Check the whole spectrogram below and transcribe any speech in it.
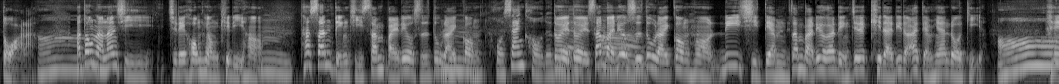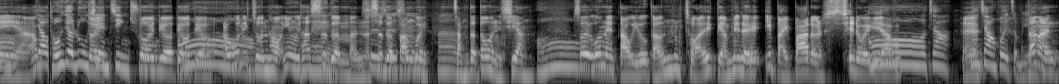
大啦。啊，通常咱是一个方向去哩哈。嗯。它山顶是三百六十度来讲，火山口对不对？对对，三百六十度来讲哈，你是点三百六啊零这个起来，你都爱点遐落去。哦。嘿呀，要同一个路线进出。对对对对。啊，我那阵吼，因为它四个门，四个方位长得都很像。哦。所以我那导游搞出来点迄个一百八的切落去啊。哦，这样，那这样会怎么样？当然，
